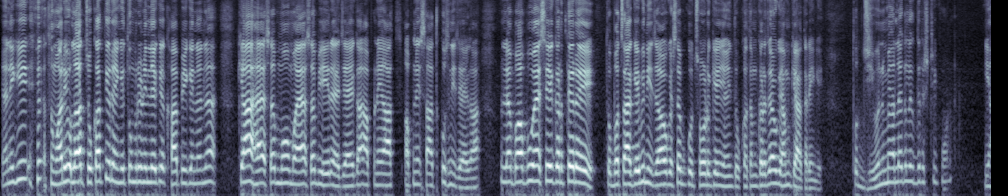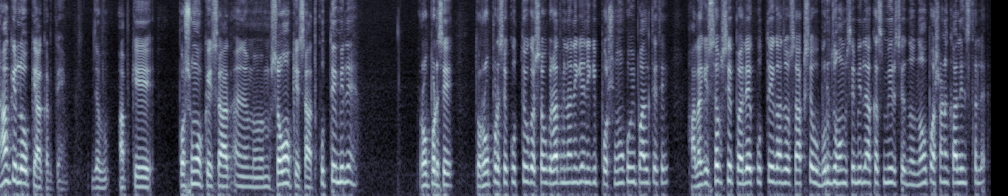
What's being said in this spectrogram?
यानी कि तुम्हारी औलाद चुकाती रहेंगे, तुम ऋण लेके खा पी के, ना क्या है सब मोह माया सब यही रह जाएगा, अपने अपने साथ कुछ नहीं जाएगा। बोले, बाबू ऐसे करते रहे तो बचा के भी नहीं जाओगे, सब कुछ छोड़ के यहीं तो खत्म कर जाओगे, हम क्या करेंगे? तो जीवन में अलग अलग दृष्टिकोण है। यहाँ के लोग क्या करते हैं? जब आपके पशुओं के साथ शवों के साथ कुत्ते मिले हैं, रोपड़ से तो रोपड़ से कुत्ते को शव साथ मिलाने के, यानी कि पशुओं को भी पालते थे। हालाँकि सबसे पहले कुत्ते का जो साक्ष्य वो बुर्ज होम से मिला, कश्मीर से नौपाषाण कालीन स्थल है।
